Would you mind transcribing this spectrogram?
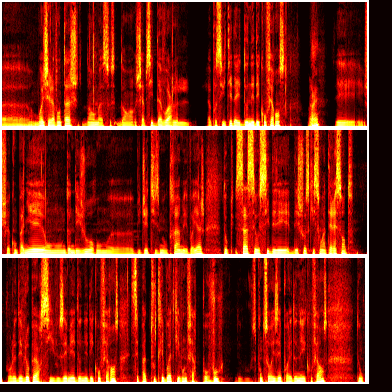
Euh, moi, j'ai l'avantage dans ma dans chez Abside d'avoir la possibilité d'aller donner des conférences. Et je suis accompagné, on me donne des jours, on me budgétise mon train, mes voyages. Donc ça, c'est aussi des, des, choses qui sont intéressantes pour le développeur. Si vous aimez donner des conférences, c'est pas toutes les boîtes qui vont le faire pour vous, de vous sponsoriser pour aller donner des conférences. Donc,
